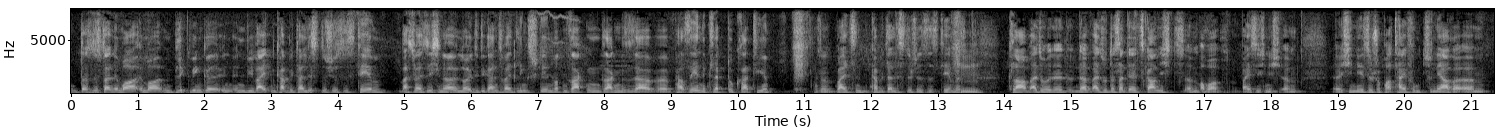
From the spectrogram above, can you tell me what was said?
das ist dann immer, immer ein Blickwinkel, in, inwieweit ein kapitalistisches System, was weiß ich, ne, Leute, die ganz weit links stehen, würden sagen, sagen das ist ja äh, per se eine Kleptokratie, also weil es ein kapitalistisches System ist. Hm. Klar, also, äh, ne, also das hat ja jetzt gar nichts, ähm, aber weiß ich nicht, ähm, äh, chinesische Parteifunktionäre ähm, äh,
